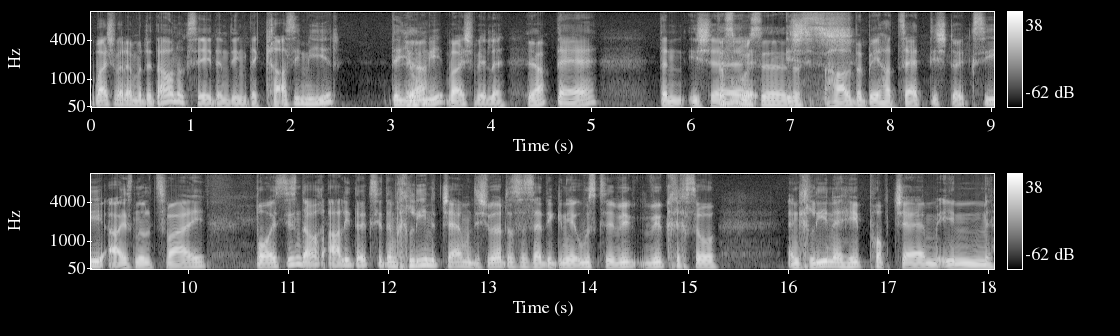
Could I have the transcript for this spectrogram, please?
weißt du, wer haben wir dort auch noch gesehen, dem Ding? Der Casimir, der Ja. Junge, weißt du, welcher? Ja. Der, dann ist, äh, Das muss, äh, ist das- halbe BHZ ist dort gewesen, 102. Boys, die sind auch alle dort gewesen, in dem kleinen Jam und ich schwöre, dass es hat irgendwie ausgesehen, wie, wirklich so ein kleiner Hip-Hop-Jam in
